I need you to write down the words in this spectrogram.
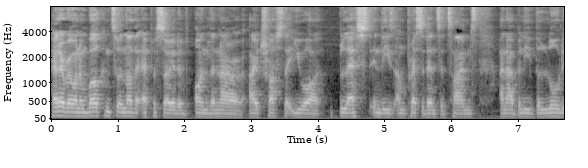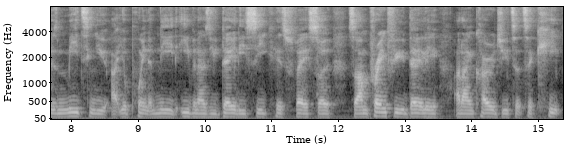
Hello, everyone, and welcome to another episode of On the Narrow. I trust that you are blessed in these unprecedented times, and I believe the Lord is meeting you at your point of need, even as you daily seek His face. So, so I'm praying for you daily, and I encourage you to, to keep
